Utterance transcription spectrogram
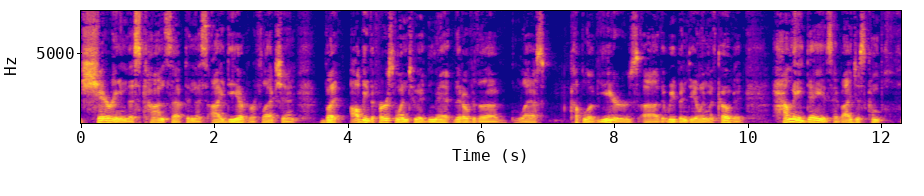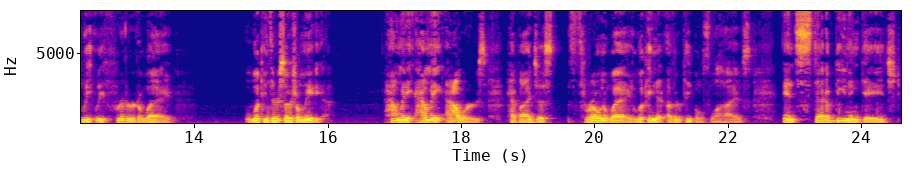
sharing this concept and this idea of reflection, but I'll be the first one to admit that over the last couple of years uh, that we've been dealing with COVID, how many days have I just completely frittered away looking through social media? How many how many hours have I just thrown away looking at other people's lives instead of being engaged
